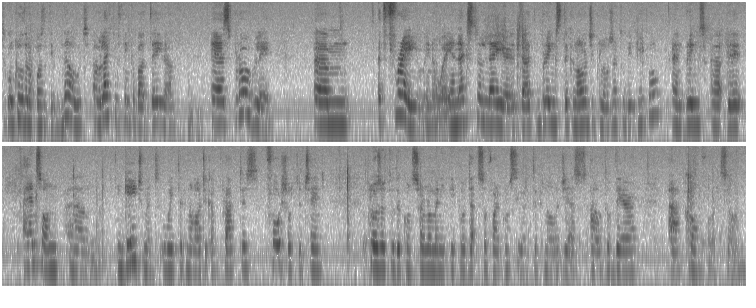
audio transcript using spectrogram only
to conclude on a positive note, I would like to think about data as probably um, a frame, in a way, an extra layer that brings technology closer to the people and brings uh, the hands-on um, engagement with technological practice for social change closer to the concern of many people that so far consider technology as out of their uh, comfort zone.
